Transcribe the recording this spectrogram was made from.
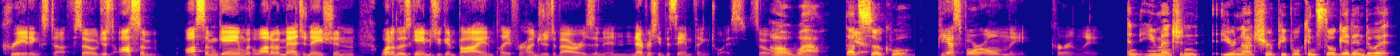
creating stuff. So just awesome. Awesome game with a lot of imagination. One of those games you can buy and play for hundreds of hours and, and never see the same thing twice. So, Oh, wow. That's Yeah. so cool. PS4 only currently. And you mentioned you're not sure people can still get into it?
